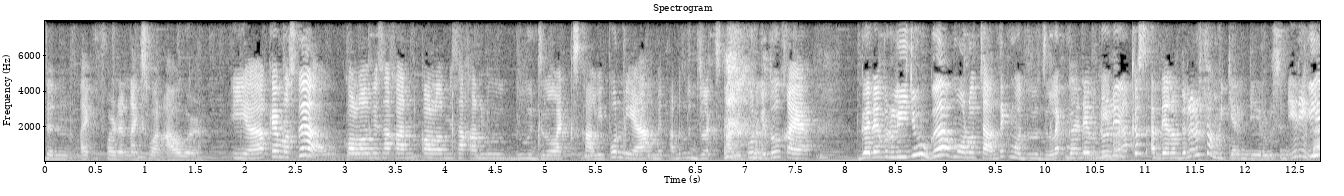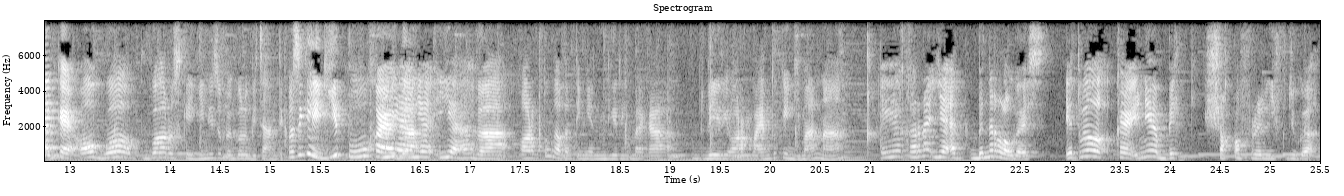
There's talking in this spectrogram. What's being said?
then like for the next one hour Iya, kayak maksudnya kalau misalkan kalau misalkan lu dulu jelek sekalipun ya, amit-amit lu jelek sekalipun gitu kayak gak ada yang peduli juga mau lu cantik mau lu jelek gak ada yang peduli terus at the end of the day lu cuma mikirin diri lu sendiri Iya kan kayak oh gue gue harus kayak gini supaya gue lebih cantik. Pasti kayak gitu kayak iya gak iya iya nggak orang tuh nggak pentingin diri mereka diri orang lain tuh kayak gimana. iya karena ya bener loh guys it will kayak ini a big shock of relief juga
